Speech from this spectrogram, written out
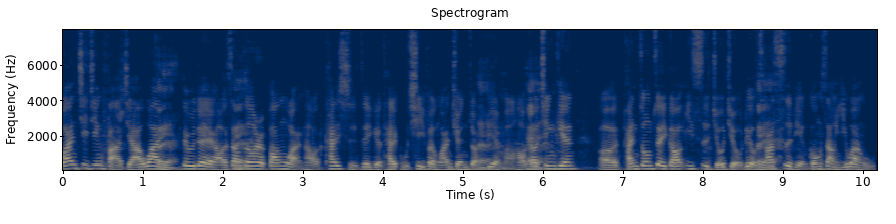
国安基金法夹弯，对，对不对啊？上周二傍晚哈，开始这个台股气氛完全转变嘛哈，到今天呃盘中最高一四九九六，差四点攻上一万五，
